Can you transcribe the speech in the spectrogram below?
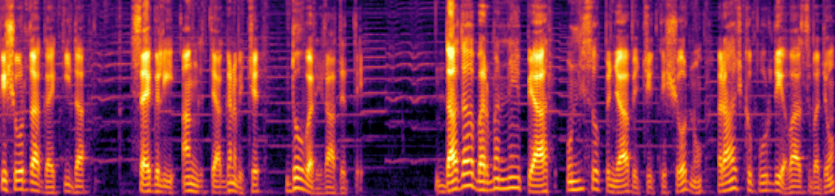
ਕਿਸ਼ੋਰ ਦਾ ਗਾਇਕੀ ਦਾ ਸੈਗਲੀ ਅੰਗ ਤਿਆਗਣ ਵਿੱਚ ਦੋ ਵਾਰੀ ਰਾਹ ਦਿੱਤੇ। ਦਾਦਾ ਬਰਮਨ ਨੇ ਪਿਆਰ 1950 ਵਿੱਚ ਕਿਸ਼ੋਰ ਨੂੰ ਰਾਜ ਕਪੂਰ ਦੀ ਆਵਾਜ਼ ਵਜੋਂ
